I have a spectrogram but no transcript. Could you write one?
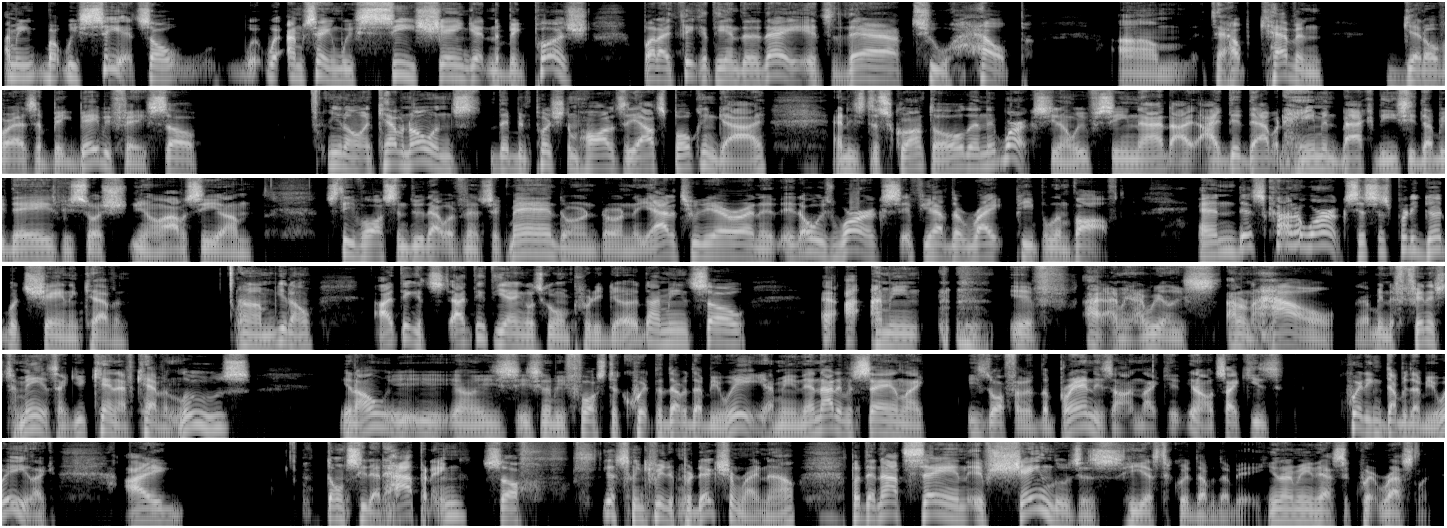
I mean, but we see it. So w- w- I'm saying we see Shane getting a big push, but I think at the end of the day, it's there to help, um, to help Kevin get over as a big baby face. So, you know, and Kevin Owens, they've been pushing him hard as the outspoken guy, and he's disgruntled, and it works. You know, we've seen that. I, I did that with Heyman back in the ECW days. We saw, you know, obviously, um, Steve Austin do that with Vince McMahon during during the Attitude Era, and it, it always works if you have the right people involved. And this kind of works. This is pretty good with Shane and Kevin. Um, you know, I think it's I think the angle's going pretty good. I mean, so I, I mean, if I, I mean, I really I don't know how. I mean, the finish to me, it's like you can't have Kevin lose. You know, you, you know he's he's going to be forced to quit the WWE. I mean, they're not even saying like he's off of the brand he's on. Like you know, it's like he's quitting WWE. Like, I don't see that happening. So, yes, I'm giving a prediction right now. But they're not saying if Shane loses, he has to quit WWE. You know what I mean? He has to quit wrestling.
